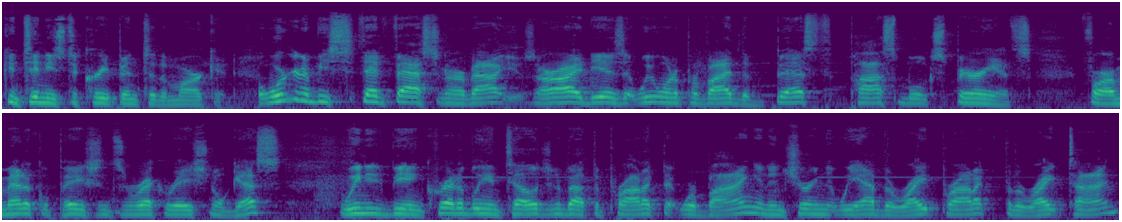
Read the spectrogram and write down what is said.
continues to creep into the market. But we're going to be steadfast in our values. Our idea is that we want to provide the best possible experience for our medical patients and recreational guests. We need to be incredibly intelligent about the product that we're buying and ensuring that we have the right product for the right time.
